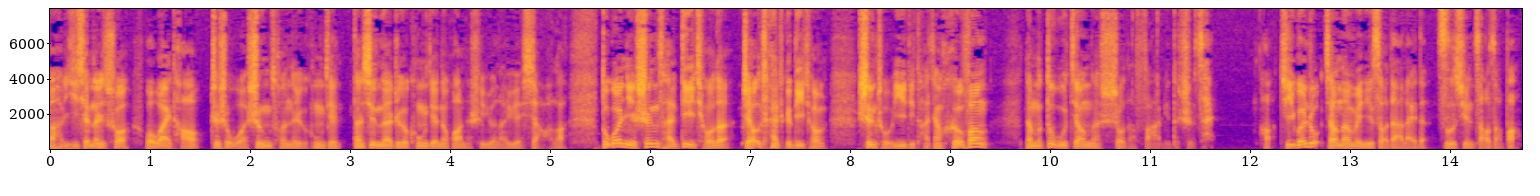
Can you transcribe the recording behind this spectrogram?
啊，以前呢你说我外逃，这是我生存的一个空间，但现在这个空间的话呢是越来越小了。不管你身在地球的，只要在这个地球身处异地他乡何方，那么都将呢受到法律的制裁。好，继续关注江南为你所带来的资讯早早报。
